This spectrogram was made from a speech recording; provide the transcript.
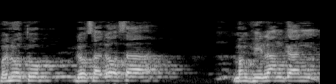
menutup dosa-dosa, menghilangkan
